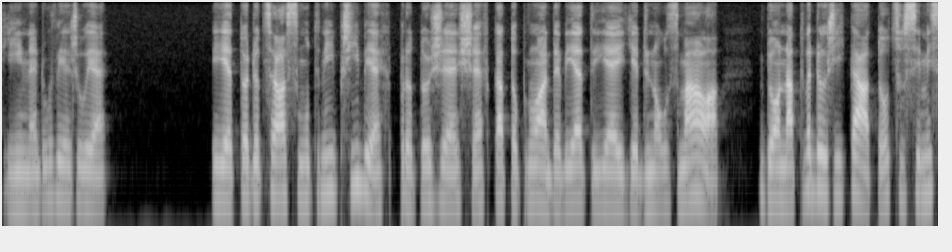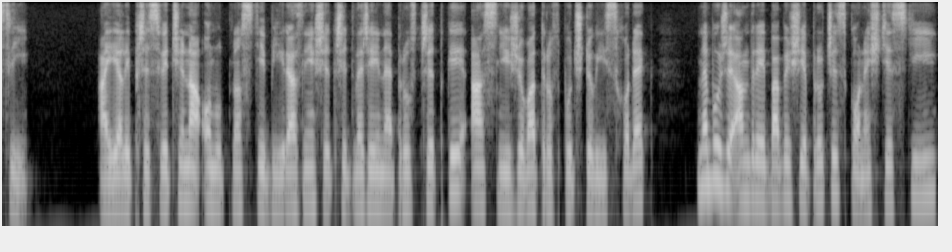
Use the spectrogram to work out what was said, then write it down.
jí nedůvěřuje. Je to docela smutný příběh, protože šéfka TOP 09 je jednou z mála, kdo natvrdo říká to, co si myslí. A je-li přesvědčena o nutnosti výrazně šetřit veřejné prostředky a snižovat rozpočtový schodek, nebo že Andrej Babiš je pro Česko neštěstí,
